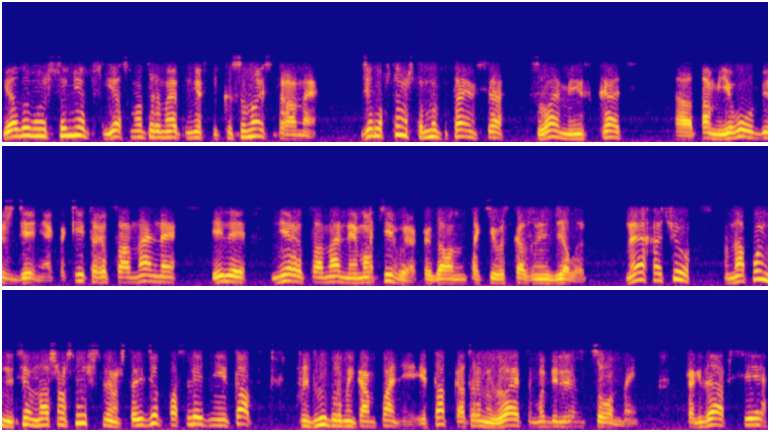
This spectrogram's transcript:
Я думаю, что нет. Я смотрю на это несколько с иной стороны. Дело в том, что мы пытаемся с вами искать а, там его убеждения, какие-то рациональные или нерациональные мотивы, когда он такие высказывания делает. Но я хочу напомнить всем нашим слушателям, что идет последний этап предвыборной кампании, этап, который называется мобилизационный, когда все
